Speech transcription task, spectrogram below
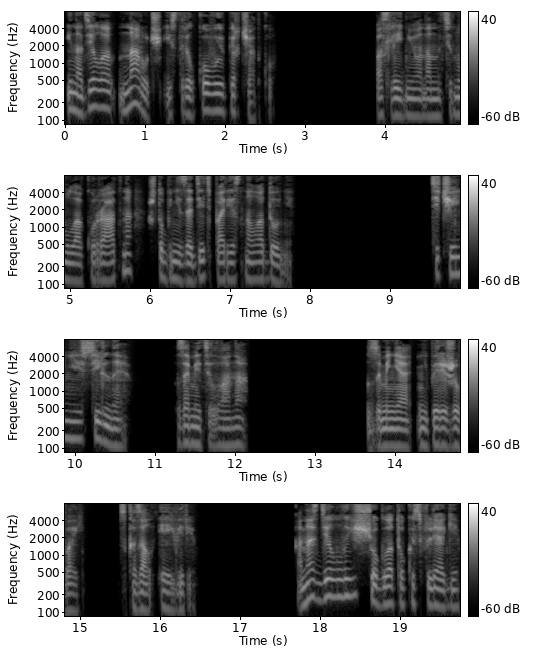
и надела наруч и стрелковую перчатку. Последнюю она натянула аккуратно, чтобы не задеть порез на ладони. «Течение сильное», — заметила она. «За меня не переживай», — сказал Эйвери. Она сделала еще глоток из фляги.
